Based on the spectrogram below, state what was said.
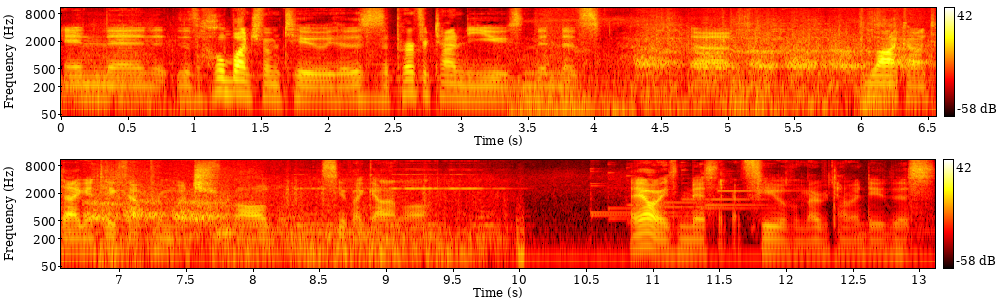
and then there's a whole bunch of them too, so this is a perfect time to use, this uh, lock-on tag, and takes out pretty much all of them. Let's see if I got them all. I always miss like a few of them every time I do this.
